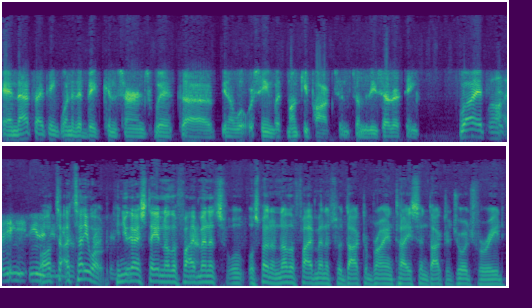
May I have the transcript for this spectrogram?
and that's I think one of the big concerns with uh, you know what we're seeing with monkeypox and some of these other things. Well, it's, well, it's well I'll, t- I'll tell you what. Can you guys stay another five yeah. minutes? We'll we'll spend another five minutes with Dr. Brian Tyson, Dr. George Fareed.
